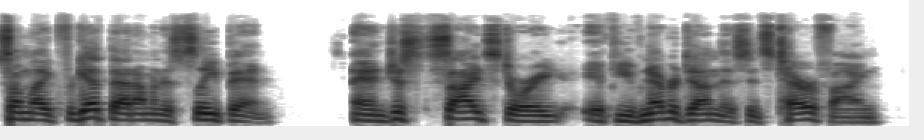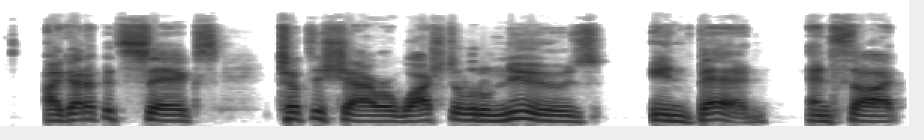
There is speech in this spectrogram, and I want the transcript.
So I'm like, forget that. I'm going to sleep in. And just side story, if you've never done this, it's terrifying. I got up at six, took the shower, watched a little news in bed, and thought,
